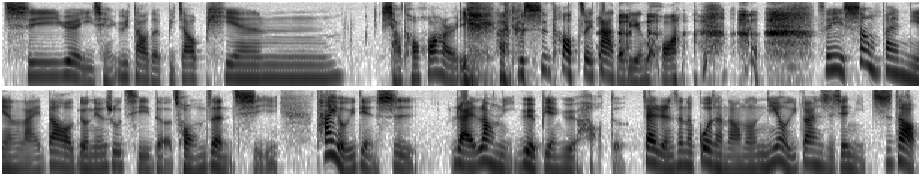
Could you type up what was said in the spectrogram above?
七月以前遇到的比较偏小桃花而已，还不是到最大的莲花。所以上半年来到流年初期的重振期，它有一点是。来让你越变越好的，在人生的过程当中，你有一段时间，你知道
